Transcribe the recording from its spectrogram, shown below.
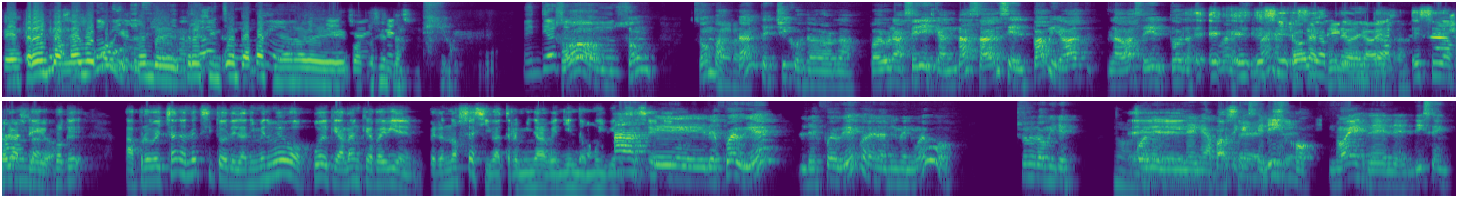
En 30 sale porque son de no, 350 no, páginas, no de 400. 28 Son, son, son Claro. bastantes chicos, la verdad. Para una serie que andás a ver si el papi la va, la va a seguir todas las, Eh, eh, eh, semanas. ese- Yo la iba a sigo de preguntar, cabeza. ese iba a Yo la preguntar, sigo. porque aprovechando el éxito del anime nuevo, puede que arranque re bien, pero no sé si va a terminar vendiendo muy bien Ah, esa serie. eh, ¿le fue bien? ¿Le fue bien con el anime nuevo? Yo no lo miré. No, Eh, Con el, el- la parte no que es el hijo, no es del, el- dicen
